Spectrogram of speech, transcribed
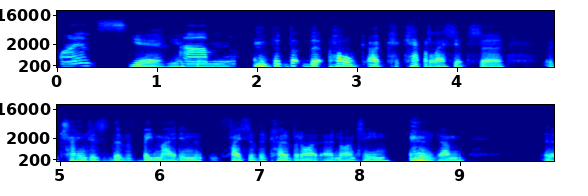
clients. Yeah, yeah. Um, the, the, the, whole uh, capital assets uh, changes that have been made in the face of the COVID uh, nineteen um,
